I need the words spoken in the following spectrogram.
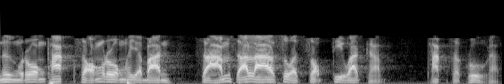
หนึ่งโรงพักสองโรงพยาบาลสามศาลาสวดศพที่วัดครับ พักสักครู่ครับ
